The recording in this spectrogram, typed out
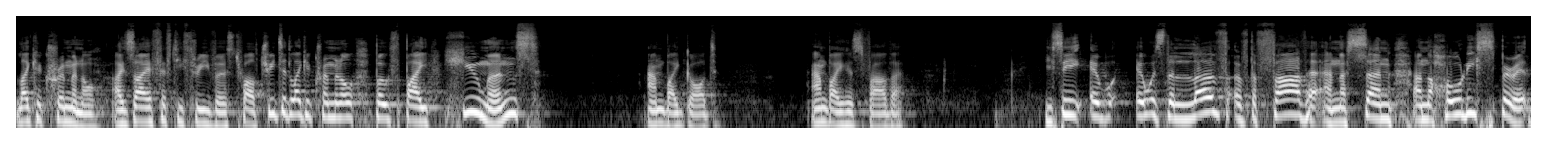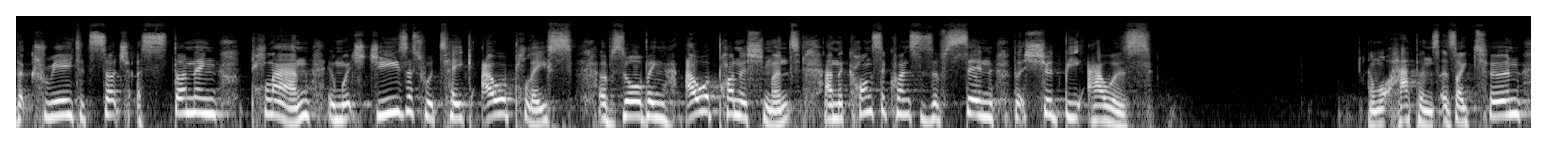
like a criminal. Isaiah 53, verse 12. Treated like a criminal both by humans and by God and by his Father. You see, it, it was the love of the Father and the Son and the Holy Spirit that created such a stunning plan in which Jesus would take our place, absorbing our punishment and the consequences of sin that should be ours. And what happens as I turn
